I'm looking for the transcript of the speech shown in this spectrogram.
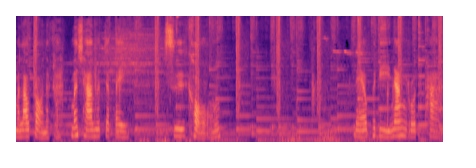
มาเล่าต่อนะคะ เมื่อเช้านุชจะไปซื้อของ แล้วพอดีนั่งรถผ่าน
